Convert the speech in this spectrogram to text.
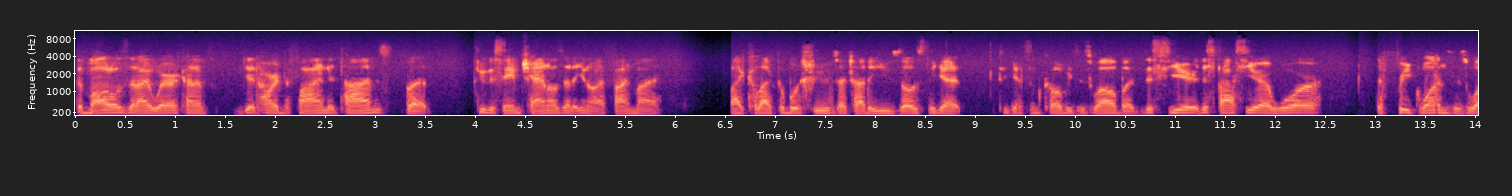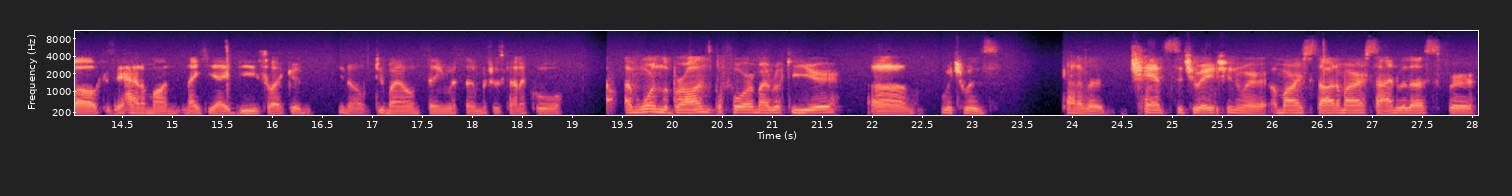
the models that I wear kind of get hard to find at times. But through the same channels that you know I find my my collectible shoes, I try to use those to get to get some Kobe's as well. But this year, this past year, I wore the Freak ones as well because they had them on Nike ID, so I could you know do my own thing with them, which was kind of cool. I've worn LeBrons before my rookie year, um, which was kind of a chance situation where Amar'e Stoudemire signed with us for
